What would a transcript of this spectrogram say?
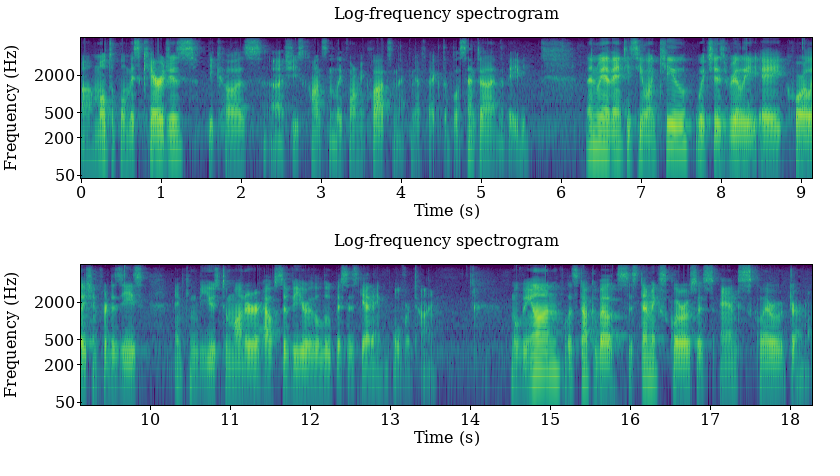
uh, multiple miscarriages because uh, she's constantly forming clots and that can affect the placenta and the baby. Then we have anti-C1q, which is really a correlation for disease and can be used to monitor how severe the lupus is getting over time. Moving on, let's talk about systemic sclerosis and scleroderma.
